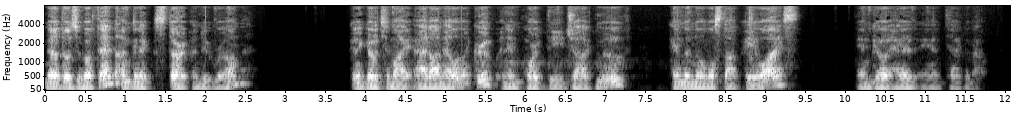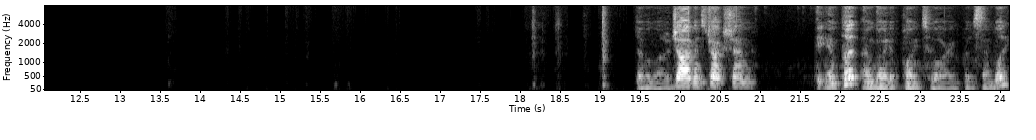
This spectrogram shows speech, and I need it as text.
Now those are both in, I'm going to start a new rung. I'm going to go to my add-on element group and import the jog move and the normal stop AOIs and go ahead and tag them out. Demo motor jog instruction. The input, I'm going to point to our input assembly.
